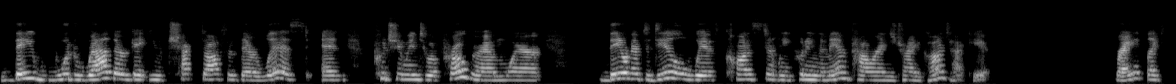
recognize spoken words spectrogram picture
they would rather get you checked off of their list and put you into a program where they don't have to deal with constantly putting the manpower into trying to contact you. Right? Like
